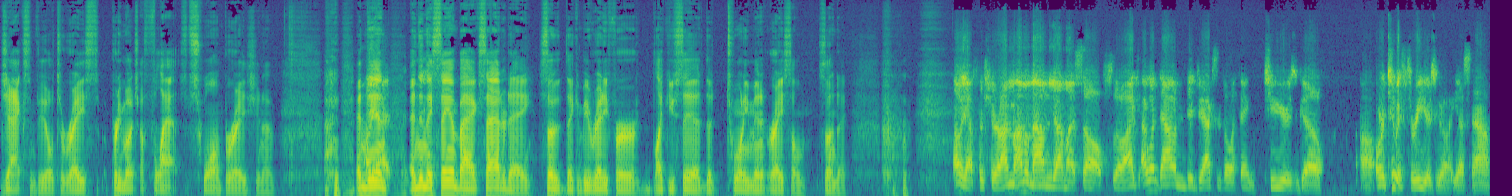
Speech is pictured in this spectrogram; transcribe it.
Jacksonville to race pretty much a flat swamp race, you know. and then oh, yeah. and then they sandbag Saturday so they can be ready for like you said the 20 minute race on Sunday. oh yeah, for sure. I'm I'm a mountain guy myself, so I I went down and did Jacksonville I think 2 years ago. Uh, or 2 or 3 years ago, I guess now.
